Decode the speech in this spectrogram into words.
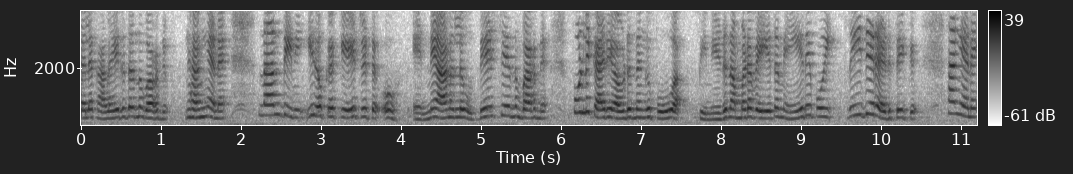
വില കളയരുതെന്ന് പറഞ്ഞു. അങ്ങനെ നന്ദിനി ഇതൊക്കെ കേട്ടിട്ട് ഓ എന്നെയാണല്ലോ ഉദ്ദേശിച്ചതെന്ന് പറഞ്ഞ് പുള്ളിക്കാരി അവിടെ നിന്ന് പോവുക. പിന്നീട് നമ്മുടെ വേദ നേരെ പോയി ശ്രീജയുടെ അടുത്തേക്ക്. അങ്ങനെ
